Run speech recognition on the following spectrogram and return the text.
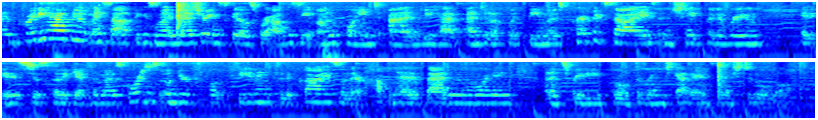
I'm pretty happy with myself because my measuring skills were obviously on point and we have ended up with the most perfect size and shape for the room. It is just gonna give the most gorgeous underfoot feeling for the guys when they're hopping out of bed in the morning and it's really brought the room together and finished it all off.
